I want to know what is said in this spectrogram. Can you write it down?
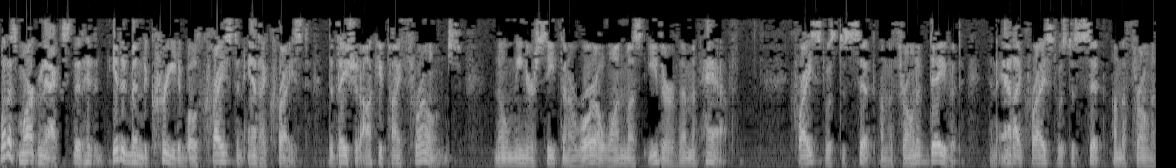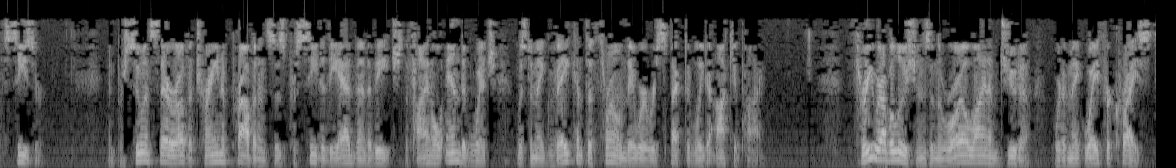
Let us mark next that it had been decreed of both Christ and Antichrist that they should occupy thrones. No meaner seat than a royal one must either of them have. Christ was to sit on the throne of David, and Antichrist was to sit on the throne of Caesar. In pursuance thereof, a train of providences preceded the advent of each, the final end of which was to make vacant the throne they were respectively to occupy. Three revolutions in the royal line of Judah were to make way for Christ,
